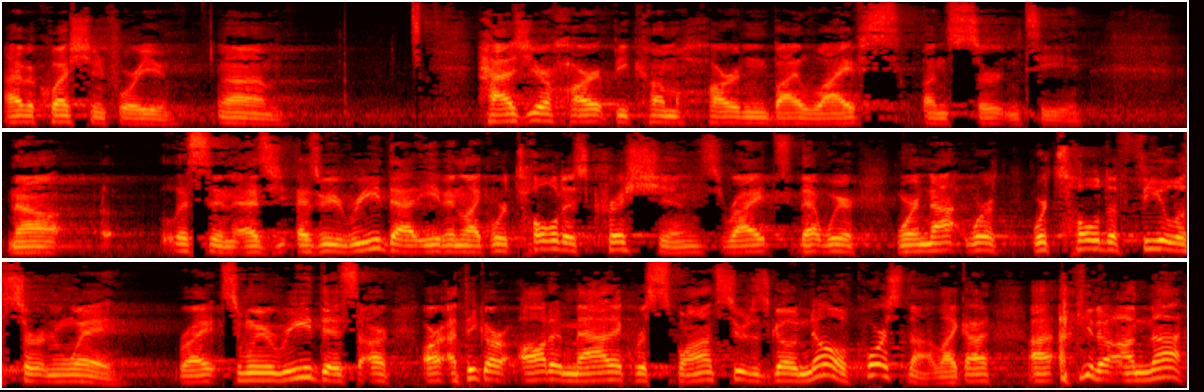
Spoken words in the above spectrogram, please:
I have a question for you. Um, has your heart become hardened by life's uncertainty? Now, listen, as, as we read that, even like we're told as Christians, right, that we're, we're not, we're, we're told to feel a certain way right? So when we read this, our, our, I think our automatic response to it is go, no, of course not. Like I, I you know, I'm not,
